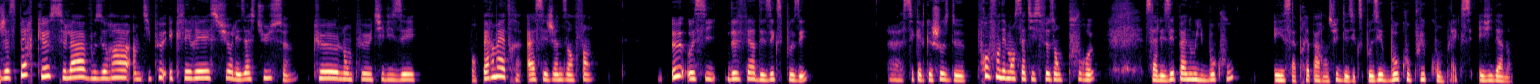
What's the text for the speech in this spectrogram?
j'espère que cela vous aura un petit peu éclairé sur les astuces que l'on peut utiliser pour permettre à ces jeunes enfants, eux aussi, de faire des exposés. Euh, c'est quelque chose de profondément satisfaisant pour eux. Ça les épanouit beaucoup et ça prépare ensuite des exposés beaucoup plus complexes, évidemment.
